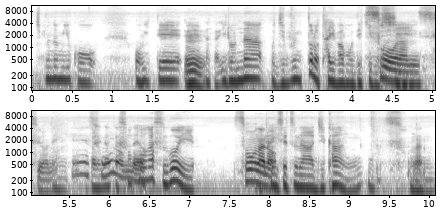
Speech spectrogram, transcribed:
自分の身をこう置いて、うん。なんかいろんな自分との対話もできるし。そうなんですよね、うん。やっぱそりなんかそこがすごいそうなの。大切な時間、そうなの。うん。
